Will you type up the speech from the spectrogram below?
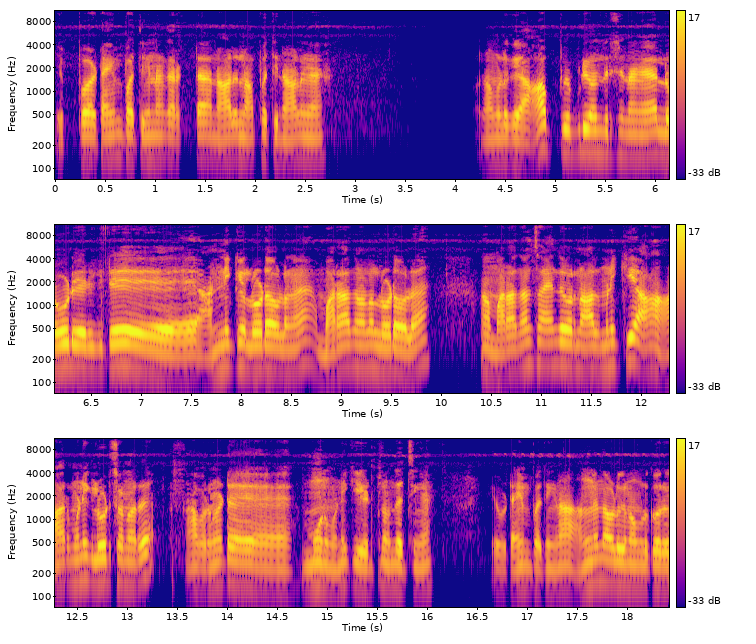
இப்போ டைம் பார்த்தீங்கன்னா கரெக்டாக நாலு நாற்பத்தி நாலுங்க. நம்மளுக்கு ஆப் எப்படி வந்துருச்சுனாங்க? லோடு ஏறிக்கிட்டு அன்னைக்கும் லோடு ஆகலைங்க. மறாதனாலும் லோடு ஆகல. மறாதான் சாயந்தரம் ஒரு நாலு மணிக்கு ஆ ஆறு மணிக்கு லோடு சொன்னார். அப்புறமேட்டு மூணு மணிக்கு எடுத்துன்னு வந்தாச்சுங்க. இப்போ டைம் பார்த்தீங்கன்னா அங்கேருந்து அவளுக்கு நம்மளுக்கு ஒரு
